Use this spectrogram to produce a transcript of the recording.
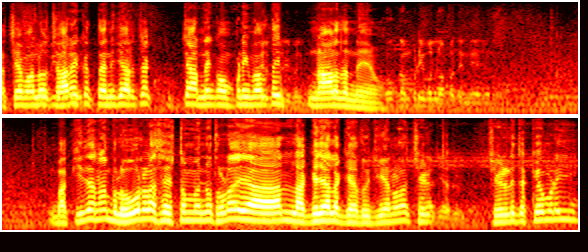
ਅੱਛਾ ਮੰਨ ਲਓ ਸਾਰੇ ਇੱਕ ਤਿੰਨ ਚਾਰ ਝਰਨੇ ਕੰਪਨੀ ਵੱਲ ਤੇ ਨਾਲ ਦਿੰਦੇ ਹੋ। ਉਹ ਕੰਪਨੀ ਵੱਲੋਂ ਆਪਾਂ ਦਿੰਦੇ ਆ ਜੀ ਉਹਨਾਂ ਨੂੰ ਬਾਕੀ ਦਾ ਨਾ ਬਲੋਰ ਵਾਲਾ ਸਿਸਟਮ ਮੈਨੂੰ ਥੋੜਾ ਜਿਹਾ ਲੱਗ ਜਾ ਲੱਗਿਆ ਦੂਜੀਆਂ ਨਾਲੋਂ। ਛਿਲਡ ਚੱਕਿਓ ਮੜੀ ਜੀ।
